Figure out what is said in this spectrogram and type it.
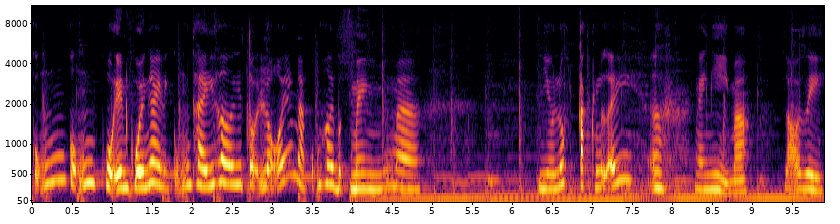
Cũng cũng của đến cuối ngày thì cũng thấy hơi tội lỗi mà cũng hơi bực mình. Nhưng mà nhiều lúc tặc lưỡi ừ, ngày nghỉ mà lo gì?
